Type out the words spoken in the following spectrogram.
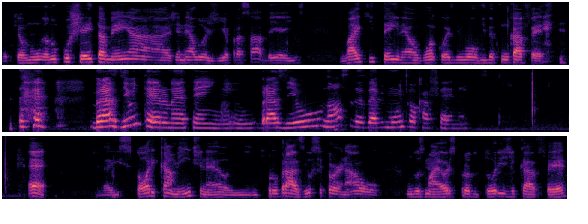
é porque eu não, eu não puxei também a genealogia para saber aí. Vai que tem, né? Alguma coisa envolvida com café. Brasil inteiro, né? Tem. O Brasil, nossa, Deus, deve muito ao café, né? É. é historicamente, né? E para o Brasil se tornar o, um dos maiores produtores de café,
